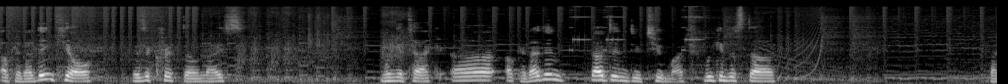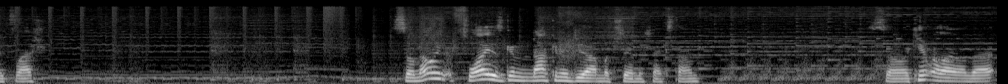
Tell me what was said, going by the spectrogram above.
Okay, that didn't kill. There's a crit though, nice. Wing attack. Uh, okay, that didn't that didn't do too much. We can just uh, light flash. So now fly is gonna not gonna do that much damage next time. So I can't rely on that.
